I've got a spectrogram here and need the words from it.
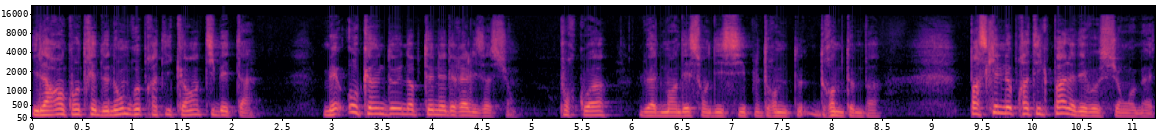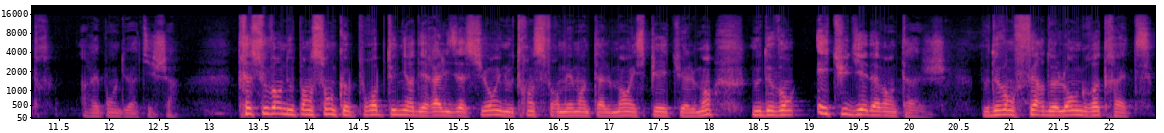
il a rencontré de nombreux pratiquants tibétains, mais aucun d'eux n'obtenait de réalisation. Pourquoi? lui a demandé son disciple Dromtumpa. Parce qu'il ne pratique pas la dévotion au maître, a répondu Atisha. Très souvent, nous pensons que pour obtenir des réalisations et nous transformer mentalement et spirituellement, nous devons étudier davantage. Nous devons faire de longues retraites.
